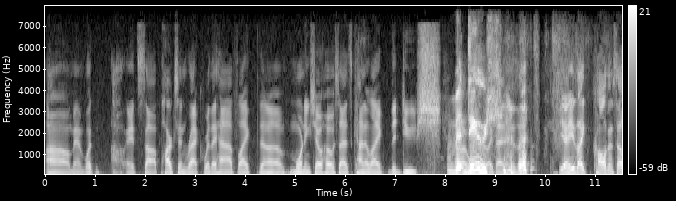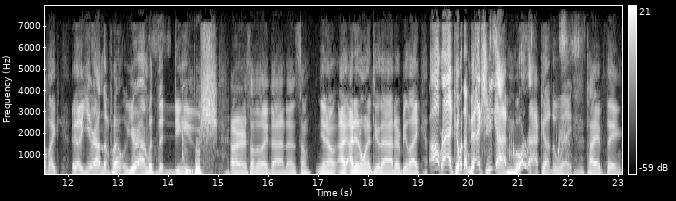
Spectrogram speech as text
oh man, what? Oh, it's uh, Parks and Rec where they have like the morning show host that's kind of like the douche. The whatever douche. Like that. Like, yeah, he's like called himself like "Oh, you're on the phone, you're on with the douche or something like that. And some, you know, I, I didn't want to do that or be like, all right, coming up next, you got more rock on the way type thing.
